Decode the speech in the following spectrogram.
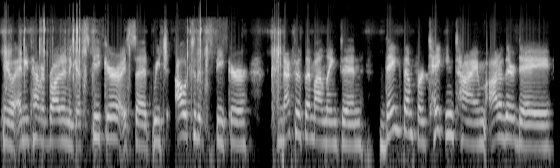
You know, anytime I brought in a guest speaker, I said, reach out to the speaker, connect with them on LinkedIn, thank them for taking time out of their day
